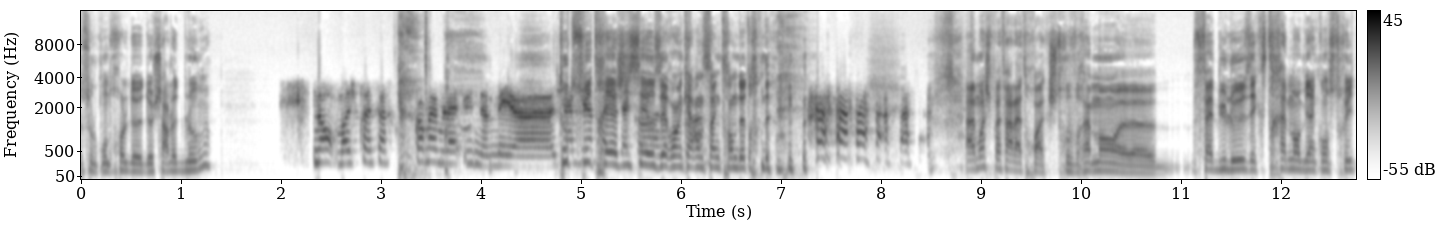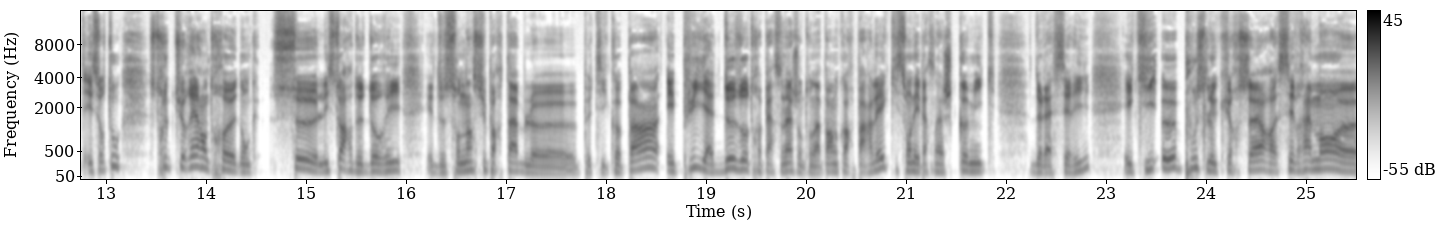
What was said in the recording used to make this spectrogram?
sous le contrôle de, de Charlotte Bloom. Non, moi je préfère quand même la une, mais euh, Tout de suite, réagissez au d'accord 01 45 32 32. ah, moi, je préfère la 3, que je trouve vraiment euh, fabuleuse, extrêmement bien construite et surtout structurée entre donc ce l'histoire de Dory et de son insupportable euh, petit copain. Et puis, il y a deux autres personnages dont on n'a pas encore parlé, qui sont les personnages comiques de la série et qui, eux, poussent le curseur. C'est vraiment, euh,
